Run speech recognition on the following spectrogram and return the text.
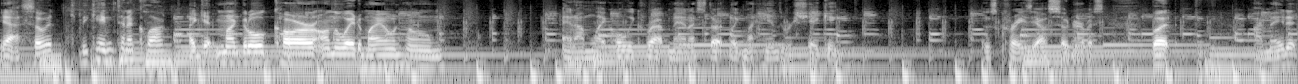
Yeah, so it became 10 o'clock. I get in my good old car on the way to my own home. And I'm like, holy crap, man. I start, like, my hands were shaking. It was crazy. I was so nervous. But I made it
